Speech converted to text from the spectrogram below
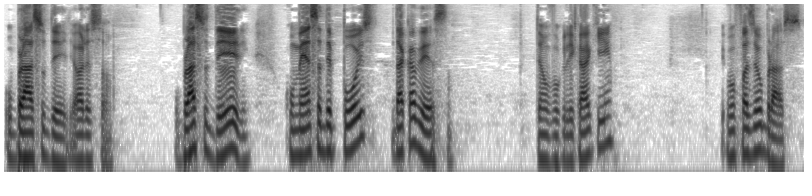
O braço dele, olha só. O braço dele começa depois da cabeça. Então eu vou clicar aqui e vou fazer o braço.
